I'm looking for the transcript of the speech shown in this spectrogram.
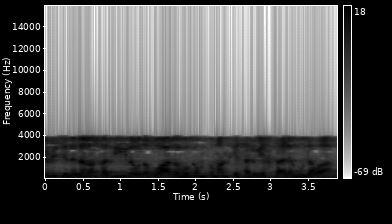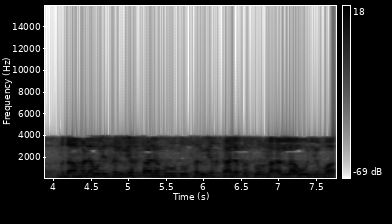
کړی چې دغه قتیل او د غوا د حکم په منځ کې سلويخ کال موده وا نو دا عمل ولې سلويخ کال پروت او سلويخ کال پس ورله الله او چې غوا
